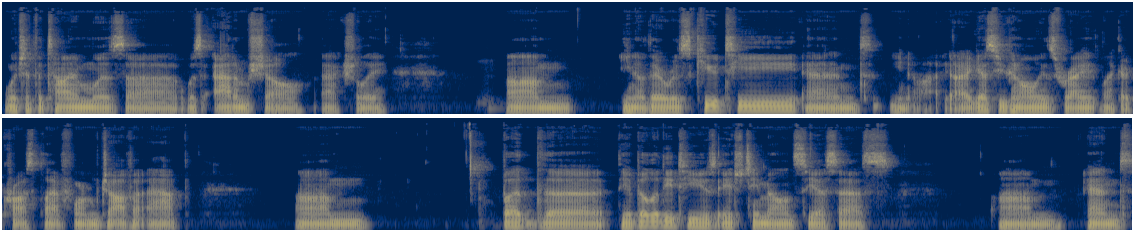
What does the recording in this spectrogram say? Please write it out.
which at the time was uh, was atom shell actually um, you know there was qt and you know I, I, guess you can always write like a cross-platform java app um, but the the ability to use HTML and CSS um, and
